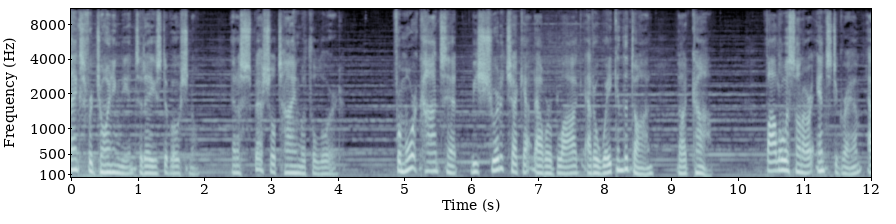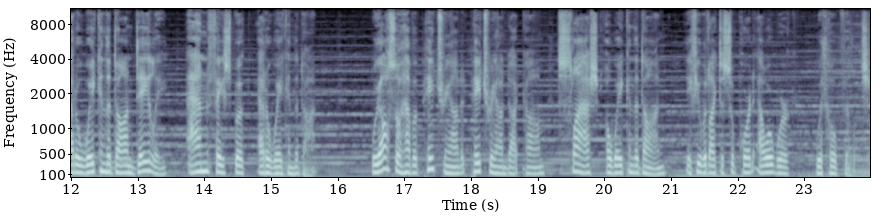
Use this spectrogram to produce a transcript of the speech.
Thanks for joining me in today's devotional and a special time with the Lord. For more content, be sure to check out our blog at awakeinthedawn.com. Follow us on our Instagram at Awake In the Dawn Daily and Facebook at Awake In the Dawn. We also have a Patreon at patreon.com slash awake in the dawn if you would like to support our work with Hope Village.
